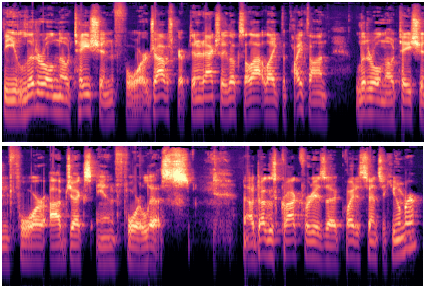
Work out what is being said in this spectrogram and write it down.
the literal notation for JavaScript. And it actually looks a lot like the Python literal notation for objects and for lists. Now, Douglas Crockford is a, quite a sense of humor.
